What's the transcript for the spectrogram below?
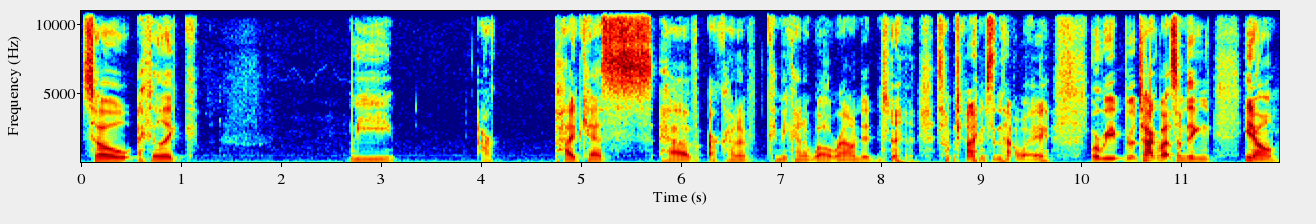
So i feel like we our podcasts have are kind of can be kind of well rounded sometimes in that way where we talk about something you know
